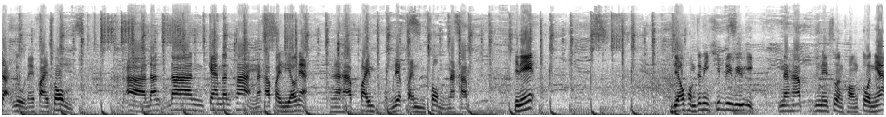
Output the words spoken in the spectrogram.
จะอยู่ในไฟส้มด้านด้านแก้มด้านข้างนะครับ ไฟเลี้ยวเนี่ยนะครับไฟผมเรียกไฟมุมส้มนะครับ ทีนี้ เดี๋ยวผมจะมีคลิปรีวิวอีกนะครับ ในส่วนของตัวเนี้ย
